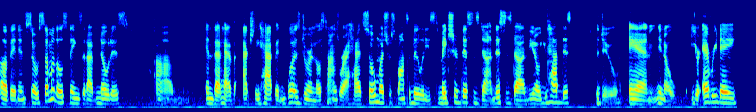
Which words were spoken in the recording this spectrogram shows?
of it. And so some of those things that I've noticed um, and that have actually happened was during those times where I had so much responsibilities to make sure this is done, this is done. You know, you have this to do, and you know your everyday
